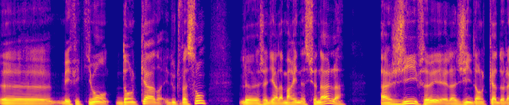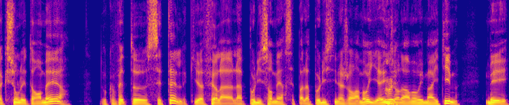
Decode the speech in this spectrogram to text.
Euh, mais effectivement, dans le cadre, et de toute façon, j'allais dire la marine nationale, agit, vous savez, elle agit dans le cadre de l'action de l'État en mer. Donc en fait, euh, c'est elle qui va faire la, police en mer. C'est pas la police ni la gendarmerie. Il y a une gendarmerie maritime, mais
